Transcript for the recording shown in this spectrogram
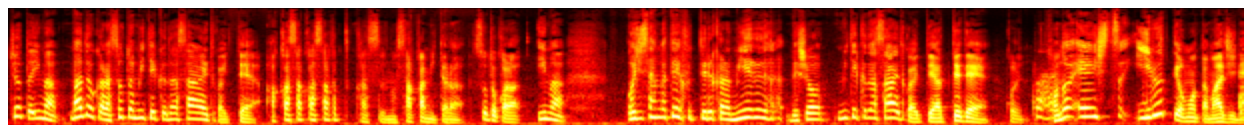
ちょっと今、窓から外見てください、とか言って、赤坂サカスの坂見たら、外から、今、おじさんが手振ってるから見えるでしょ？見てくださいとか言ってやってて、これ、この演出いるって思った、マジで。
